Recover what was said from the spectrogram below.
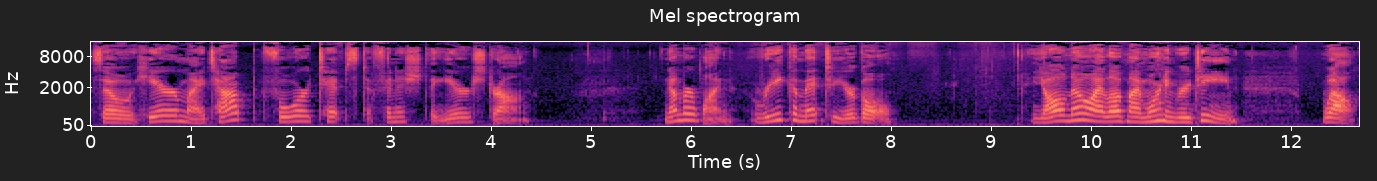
So, here are my top four tips to finish the year strong. Number one, recommit to your goal. Y'all know I love my morning routine. Well,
